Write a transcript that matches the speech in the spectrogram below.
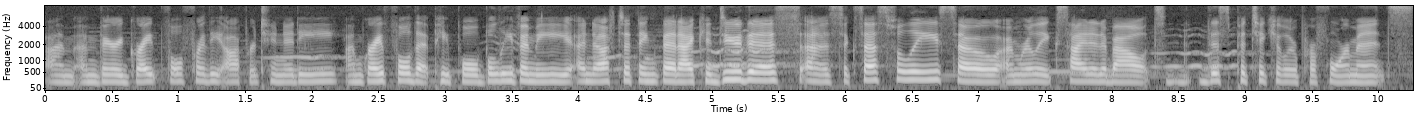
I'm, I'm very grateful for the opportunity. I'm grateful that people believe in me enough to think that I can do this uh, successfully, so I'm really excited about this particular performance.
